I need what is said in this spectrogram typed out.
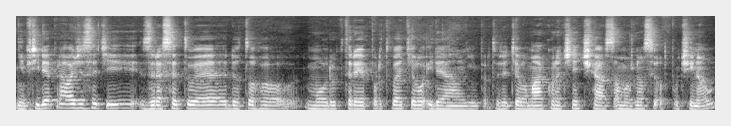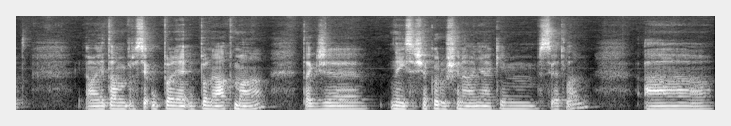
Mně přijde právě, že se ti zresetuje do toho módu, který je pro tvoje tělo ideální, protože tělo má konečně čas a možnost si odpočinout. A je tam prostě úplně úplná tma, takže nejseš jako rušená nějakým světlem. A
